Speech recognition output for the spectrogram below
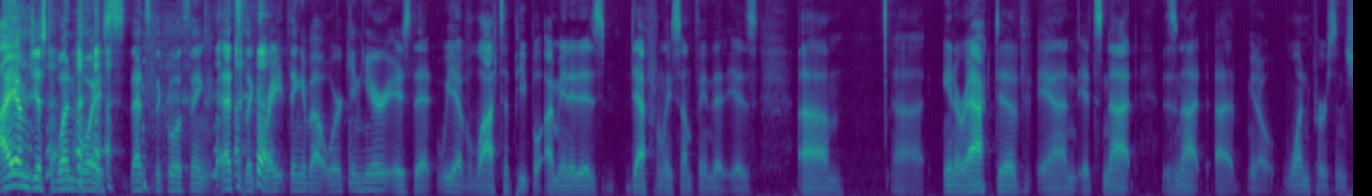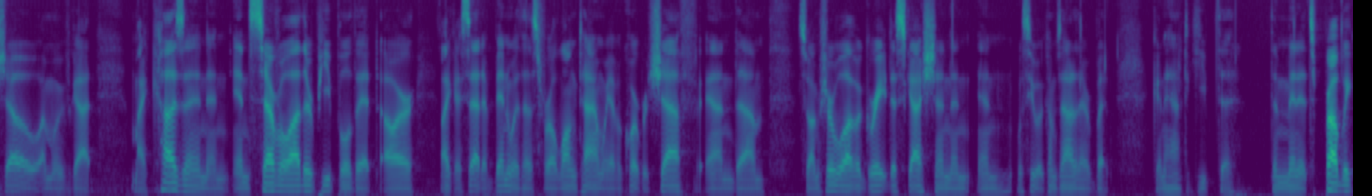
I am just one voice. That's the cool thing. That's the great thing about working here is that we have lots of people. I mean, it is definitely something that is um, uh, interactive, and it's not. This is not uh, you know one person show. I mean, we've got my cousin and and several other people that are. Like I said, have been with us for a long time. We have a corporate chef, and um, so I'm sure we'll have a great discussion, and, and we'll see what comes out of there. But gonna have to keep the the minutes probably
